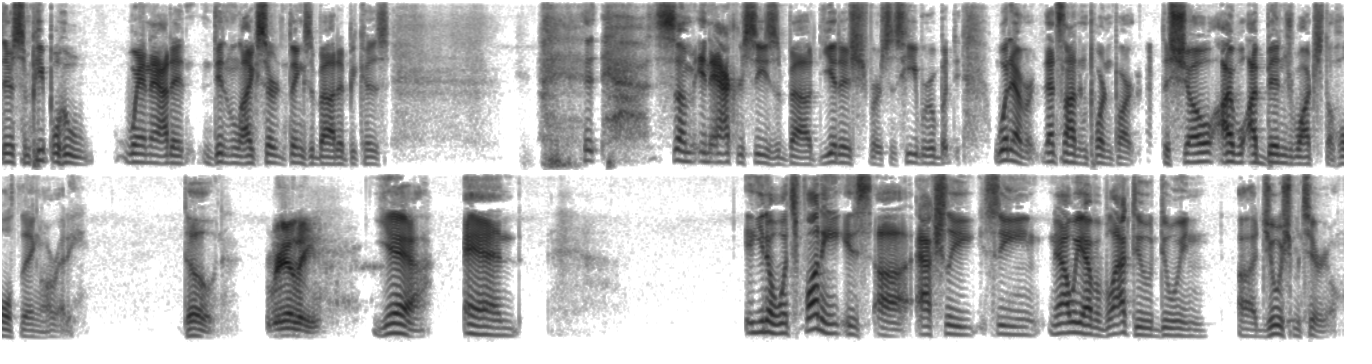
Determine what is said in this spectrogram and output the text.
There's some people who went at it, didn't like certain things about it because some inaccuracies about Yiddish versus Hebrew, but whatever. That's not an important part. The show, I, I binge watched the whole thing already. Dude. Really? Yeah. And, you know, what's funny is uh, actually seeing now we have a black dude doing uh, Jewish material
